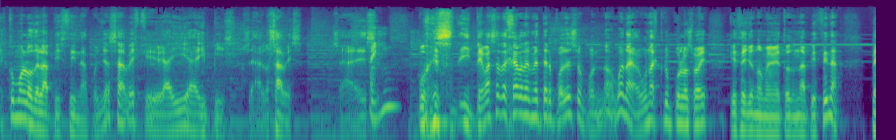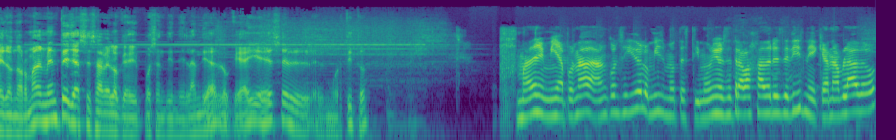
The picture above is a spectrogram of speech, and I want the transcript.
es como lo de la piscina, pues ya sabes que ahí hay pis, o sea, lo sabes. O sea, es. Pues, ¿y te vas a dejar de meter por eso? Pues no. Bueno, algunos escrupulosos hay que dice yo no me meto en una piscina. Pero normalmente ya se sabe lo que hay. Pues en Disneylandia lo que hay es el, muertito. Madre mía, pues nada, han conseguido lo mismo, testimonios de trabajadores de Disney que han hablado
